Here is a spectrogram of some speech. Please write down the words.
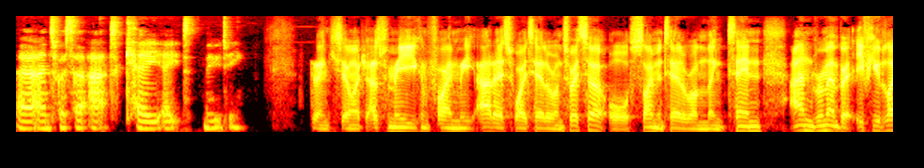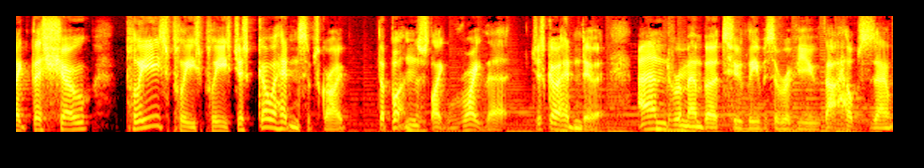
uh, and Twitter at K8 Moody. Thank you so much. As for me, you can find me at SY Taylor on Twitter or Simon Taylor on LinkedIn. And remember, if you like this show, please, please, please just go ahead and subscribe. The button's like right there. Just go ahead and do it. And remember to leave us a review. That helps us out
